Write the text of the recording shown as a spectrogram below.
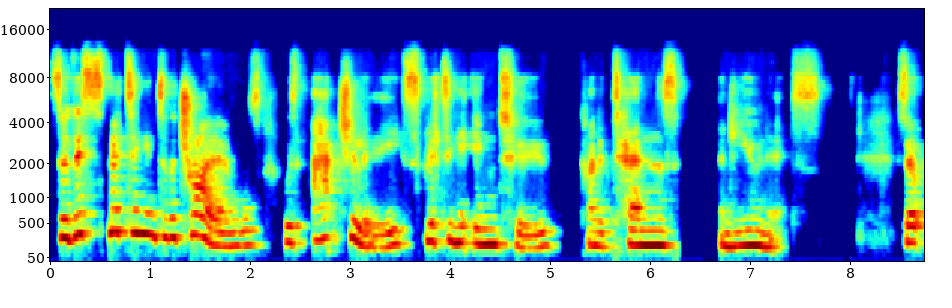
So this splitting into the triangles was actually splitting it into kind of tens and units. So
